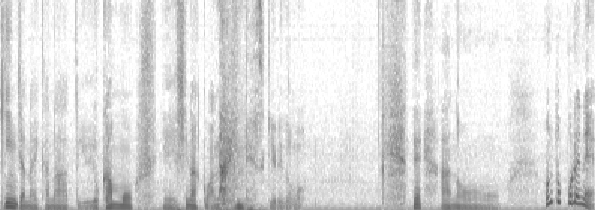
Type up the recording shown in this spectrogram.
きいんじゃないかなという予感も、えー、しなくはないんですけれども。で、あのー本当これね、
